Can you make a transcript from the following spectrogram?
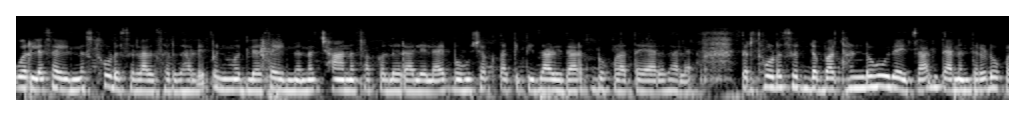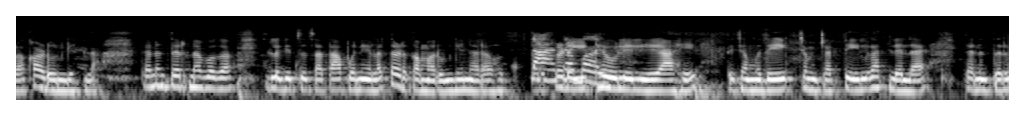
वरल्या साईडनंच थोडंसं लालसर झालं आहे पण मधल्या साईडनं ना छान असा कलर आलेला आहे. बघू शकता किती जाळीदार ढोकळा तयार झाला आहे तर थोडंसं डब्बा थंड होऊ द्यायचा आणि त्यानंतर ढोकळा काढून घेतला. त्यानंतर ना बघा लगेचच आता आपण याला तडका मारून घेणार आहोत. कढई ठेवलेली आहे. त्याच्यामध्ये एक चमचा तेल घातलेलं आहे. त्यानंतर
